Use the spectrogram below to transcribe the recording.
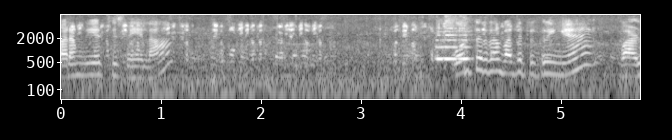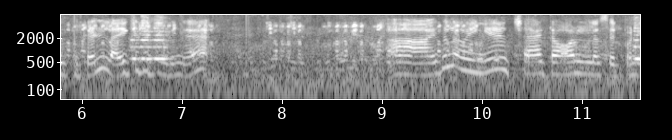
வர முயற்சி செய்யலாம். ஒருத்தர் தான் பார்த்துட்டு இருக்கிறீங்க. வாழ்த்துக்கள். லைக் தட்டி விடுங்க இதுல வைங்க. சேட் ஆல்ல செட் பண்ணி.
